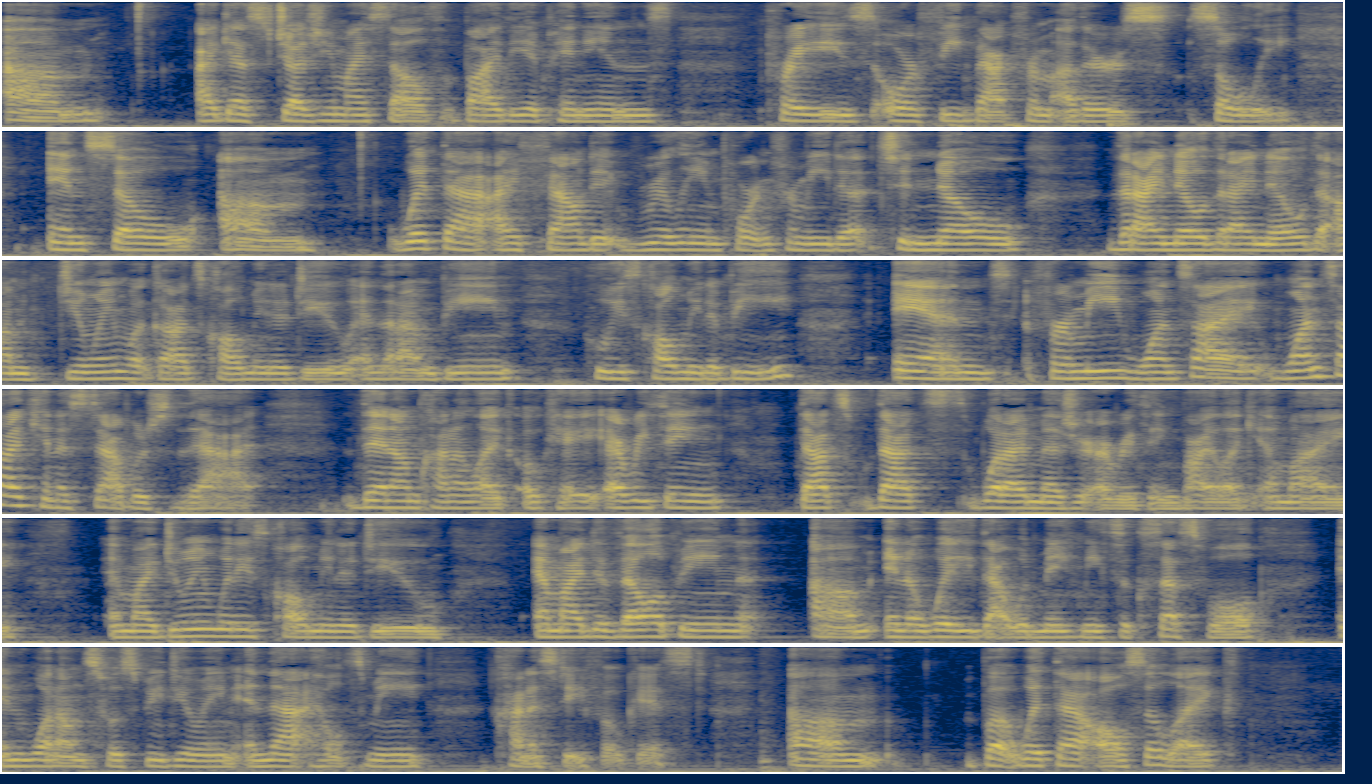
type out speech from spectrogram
um, I guess, judging myself by the opinions, praise, or feedback from others solely. And so, um, with that, I found it really important for me to to know that I know that I know that I'm doing what God's called me to do, and that I'm being who He's called me to be. And for me, once I once I can establish that then I'm kind of like, okay, everything that's that's what I measure everything by. Like, am I am I doing what he's called me to do? Am I developing um, in a way that would make me successful in what I'm supposed to be doing? And that helps me kind of stay focused. Um, but with that, also like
